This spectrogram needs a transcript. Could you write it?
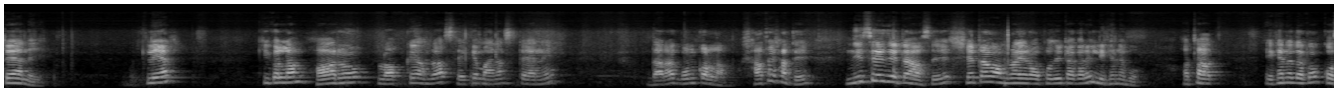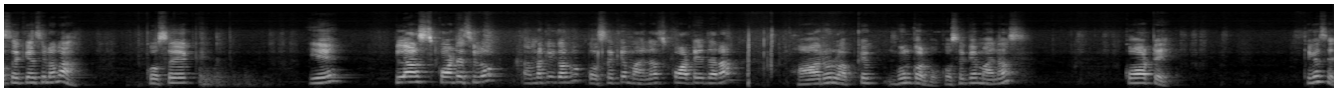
টেন এ। ক্লিয়ার কি করলাম? হর ও লবকে আমরা সেকে মাইনাস টেন এ দ্বারা গুণ করলাম। সাথে সাথে নিচে যেটা আছে, সেটাও আমরা এর অপোজিট আকারে লিখে নেব। অর্থাৎ এখানে দেখো কোসেক ছিল না? কোসেক এ প্লাস কটে ছিল। আমরা কি করব? কোসেকে মাইনাস কটে দ্বারা হর ও লবকে গুণ করব। কোসেকে মাইনাস কটে ঠিক আছে?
